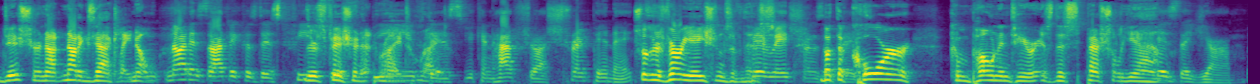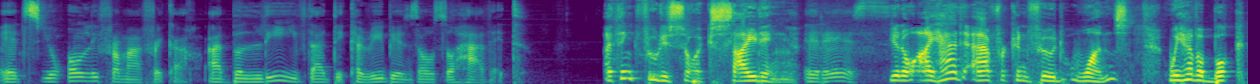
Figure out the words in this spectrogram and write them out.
dish or not? Not exactly. No. Not exactly because there's fish. There's fish in it, beef, right, right. You can have uh, shrimp in it. So there's variations of this. Variations But the it. core component here is this special yam. It's the yam. It's you only from Africa. I believe that the Caribbeans also have it. I think food is so exciting. It is. You know, I had African food once. We have a book,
